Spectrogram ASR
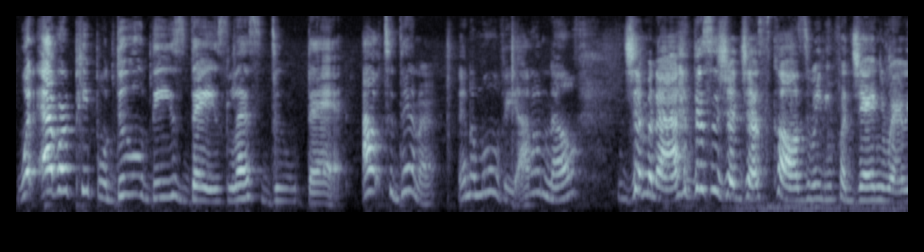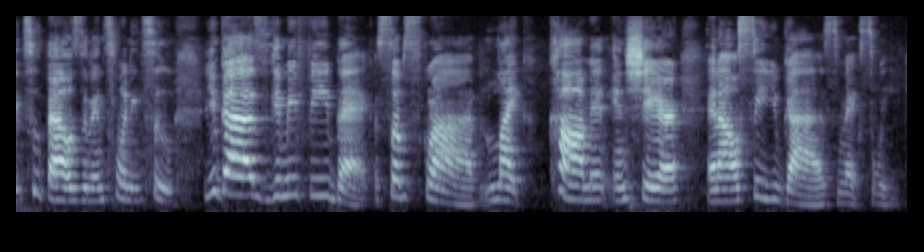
Whatever people do these days, let's do that. Out to dinner in a movie. I don't know. Gemini, this is your Just Cause reading for January 2022. You guys give me feedback, subscribe, like, comment, and share, and I'll see you guys next week.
